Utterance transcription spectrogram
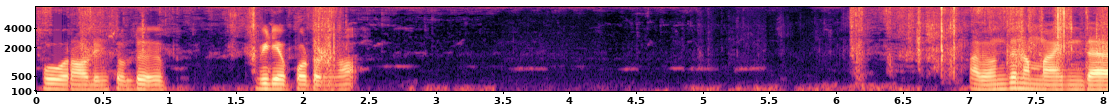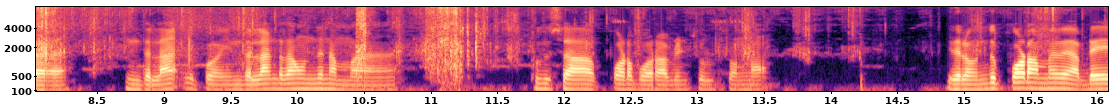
பூ வரும் அப்படின்னு சொல்லிட்டு வீடியோ போட்டிருந்தோம். அது வந்து நம்ம இந்த இந்த லே இப்போ இந்த லேண்டை தான் வந்து நம்ம புதுசாக போட போகிறோம் அப்படின்னு சொல்லிட்டு சொன்னோம். இதில் வந்து போடாமல் அப்படியே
